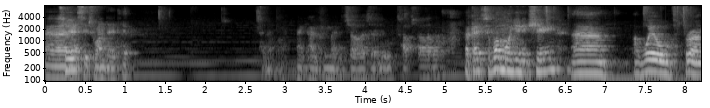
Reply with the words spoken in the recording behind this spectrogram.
Uh, Two. yes, it's one dead. Yep. Make hopefully make the charge that little touch harder. Okay, so one more unit shooting. Um, I will throw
